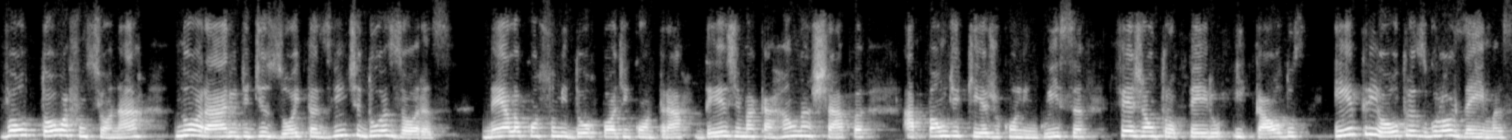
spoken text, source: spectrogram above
voltou a funcionar no horário de 18 às 22 horas. Nela, o consumidor pode encontrar desde macarrão na chapa a pão de queijo com linguiça, feijão tropeiro e caldos, entre outras guloseimas.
